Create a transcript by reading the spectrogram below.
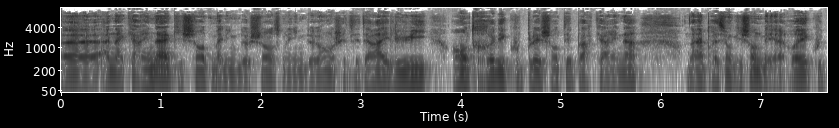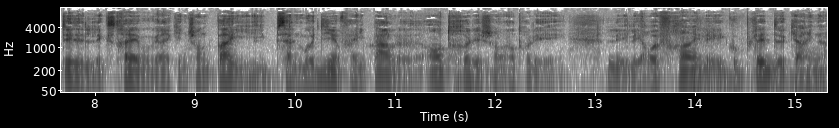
euh, Anna Karina qui chante Ma ligne de chance, ma ligne de hanche, etc. Et lui, entre les couplets chantés par Karina, on a l'impression qu'il chante, mais réécoutez l'extrait, vous verrez qu'il ne chante pas, il psalmodie, enfin il parle entre les, entre les, les, les, refrains et les couplets de Karina.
